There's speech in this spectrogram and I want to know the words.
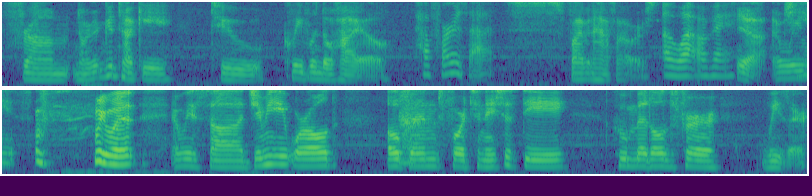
from northern Kentucky to Cleveland, Ohio. How far is that? Five and a half hours. Oh wow. Okay. Yeah, and we we went and we saw Jimmy Eat World opened for Tenacious D, who middled for Weezer.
